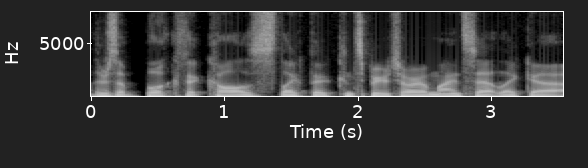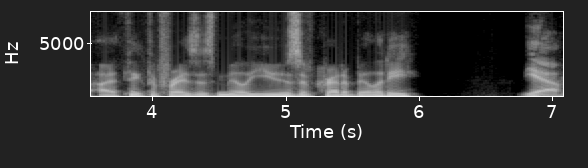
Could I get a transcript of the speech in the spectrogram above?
There's a book that calls like the conspiratorial mindset, like uh, I think the phrase is milieus of credibility. Yeah.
